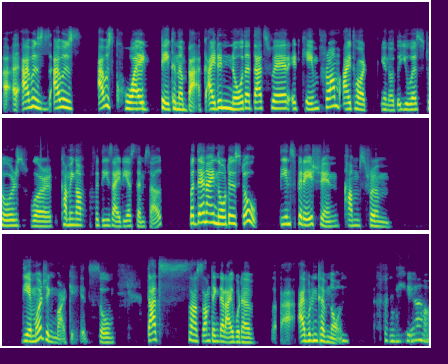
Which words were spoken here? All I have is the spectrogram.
I, I was i was i was quite taken aback. I didn't know that that's where it came from. I thought you know the us stores were coming up with these ideas themselves. But then i noticed oh the inspiration comes from the emerging markets. So that's something that i would have i wouldn't have known. Yeah.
